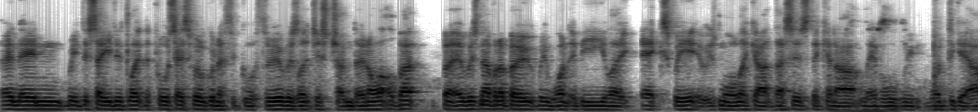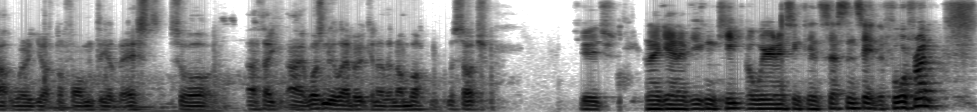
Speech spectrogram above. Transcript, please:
and then we decided like the process we were going to go through was like just trim down a little bit. But it was never about we want to be like X weight. It was more like a, this is the kind of level we want to get at where you're performing to your best. So I think uh, it wasn't really about kind of the number as such. Huge. And again, if you can keep awareness and consistency at the forefront,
